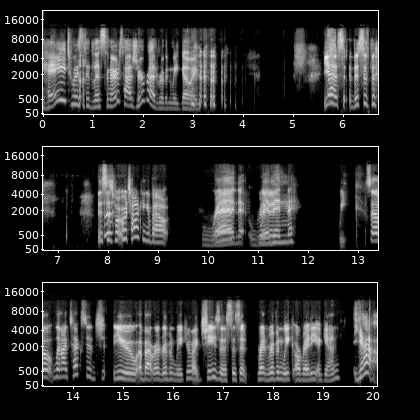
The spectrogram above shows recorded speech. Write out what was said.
hey, twisted listeners. How's your red ribbon week going? yes, this is the this is what we're talking about. Red, Red ribbon, ribbon. week. So when I texted you about Red Ribbon Week, you're like, Jesus, is it Red Ribbon Week already again? Yeah.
